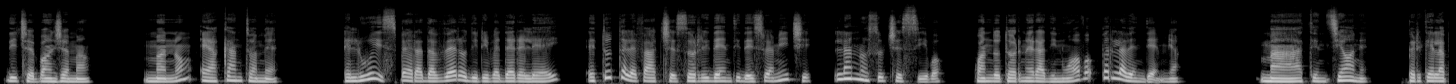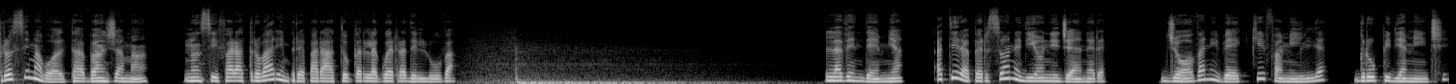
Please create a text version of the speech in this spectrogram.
dice Benjamin. Manon è accanto a me e lui spera davvero di rivedere lei e tutte le facce sorridenti dei suoi amici l'anno successivo, quando tornerà di nuovo per la vendemmia. Ma attenzione, perché la prossima volta Benjamin non si farà trovare impreparato per la guerra dell'uva. La vendemmia attira persone di ogni genere, giovani, vecchi, famiglie, gruppi di amici,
